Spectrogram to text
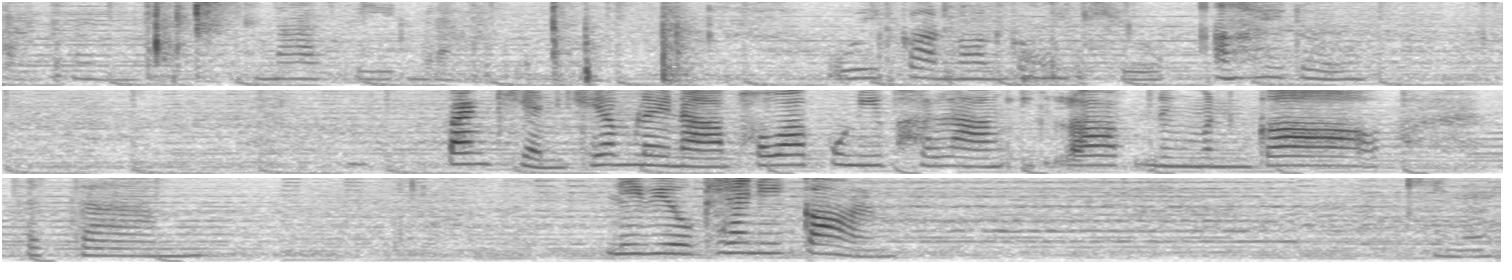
ปากเป็นหน้าซีดไหมล่ะอุ้ยก่อนนอนก็มีคิ้วอะให้ดู แป้งเขียนเข้มเลยนะ เพราะว่าพรุ่งนี้พลางอีกรอบนึงมันก็จะจาง รีวิวแค่นี้ก่อนโอเคนะ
